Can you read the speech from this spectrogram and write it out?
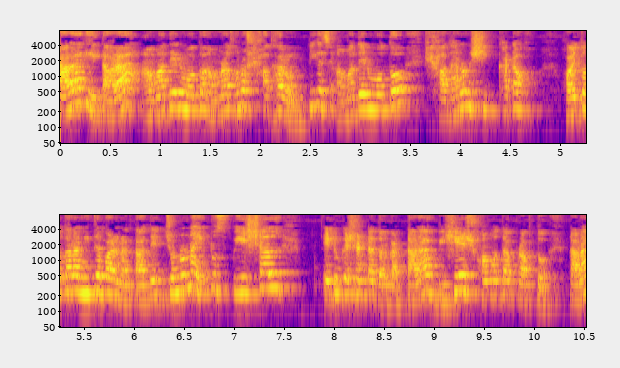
তারা কি? তারা আমাদের মতো, আমরা ধরো সাধারণ, ঠিক আছে? আমাদের মতো সাধারণ শিক্ষাটা হয়তো তারা নিতে পারে না। তাদের জন্য না একটু স্পেশাল এডুকেশনটা দরকার। তারা বিশেষ ক্ষমতা প্রাপ্ত তারা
